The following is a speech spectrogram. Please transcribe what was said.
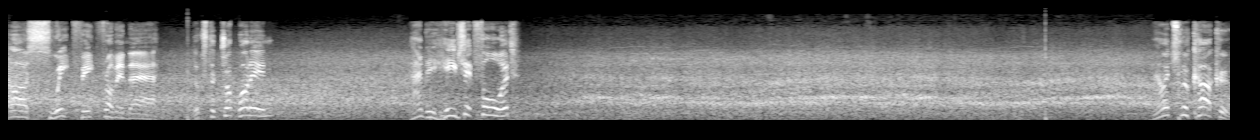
Oh, sweet feet from him there. Looks to drop one in. And he heaves it forward. Now it's Lukaku.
